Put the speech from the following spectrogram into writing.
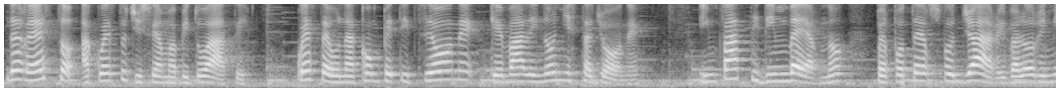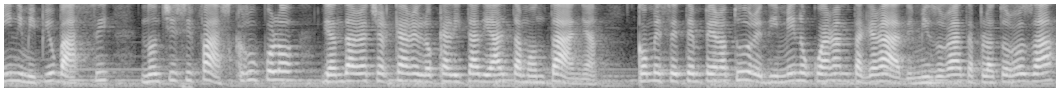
Del resto a questo ci siamo abituati. Questa è una competizione che vale in ogni stagione. Infatti d'inverno, per poter sfoggiare i valori minimi più bassi, non ci si fa scrupolo di andare a cercare località di alta montagna, come se temperature di meno 40 gradi misurate a Plateau Rosà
